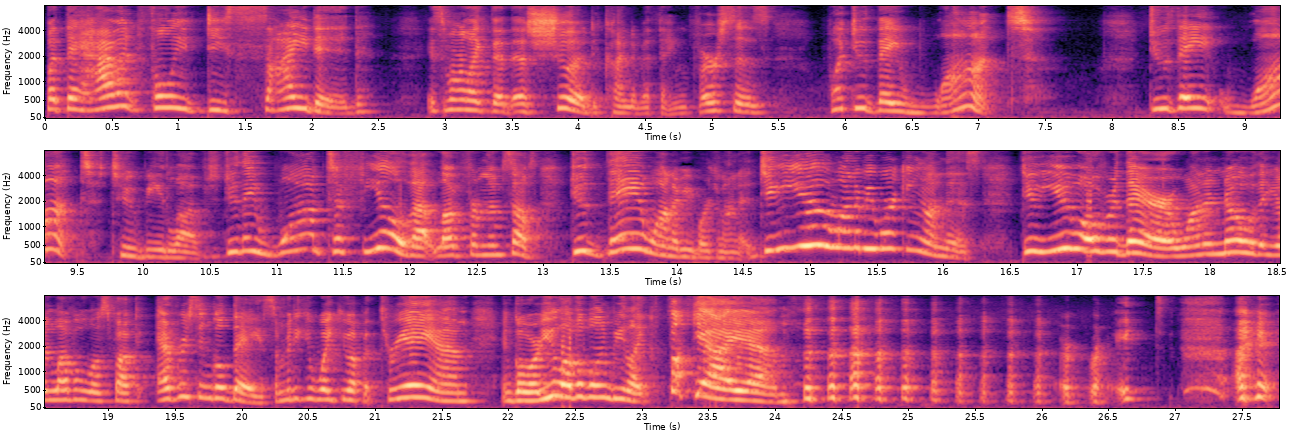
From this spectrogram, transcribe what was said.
but they haven't fully decided. It's more like the, the should kind of a thing versus what do they want? Do they want to be loved? Do they want to feel that love from themselves? Do they want to be working on it? Do you want to be working on this? Do you over there want to know that you're lovable as fuck every single day? Somebody can wake you up at 3 a.m. and go, Are you lovable? And be like, Fuck yeah, I am. right? I,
